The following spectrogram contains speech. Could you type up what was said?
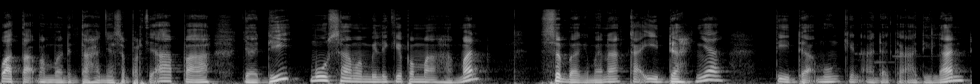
watak pemerintahannya seperti apa jadi Musa memiliki pemahaman sebagaimana kaidahnya. Tidak mungkin ada keadilan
